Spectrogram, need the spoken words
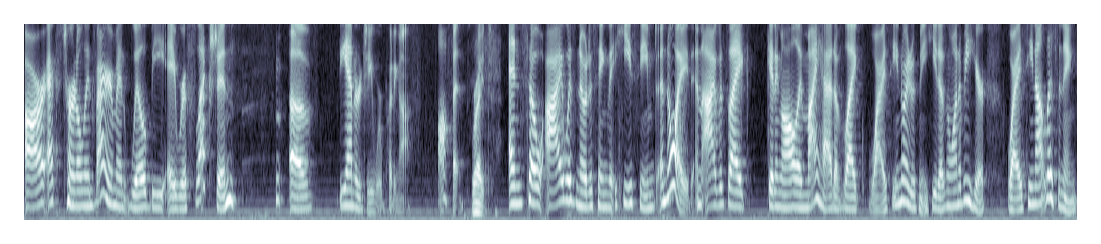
our external environment will be a reflection of the energy we're putting off often. Right. And so I was noticing that he seemed annoyed. And I was like getting all in my head of like, why is he annoyed with me? He doesn't want to be here. Why is he not listening?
